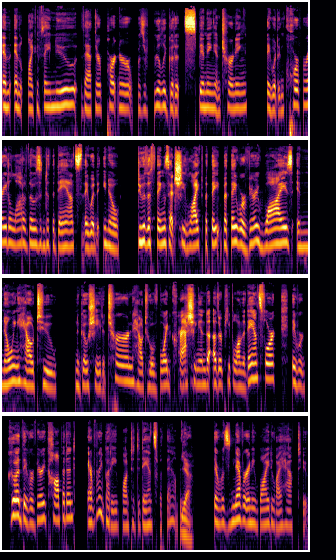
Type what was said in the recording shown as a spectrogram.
and and like if they knew that their partner was really good at spinning and turning they would incorporate a lot of those into the dance they would you know do the things that she liked, but they but they were very wise in knowing how to negotiate a turn, how to avoid crashing into other people on the dance floor. They were good, they were very competent. Everybody wanted to dance with them. Yeah. There was never any why do I have to?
